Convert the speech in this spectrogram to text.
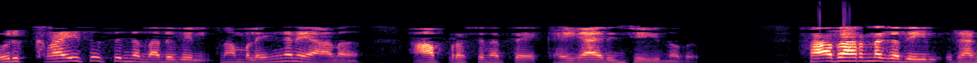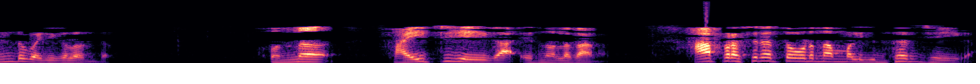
ഒരു ക്രൈസിസിന്റെ നടുവിൽ നമ്മൾ എങ്ങനെയാണ് ആ പ്രശ്നത്തെ കൈകാര്യം ചെയ്യുന്നത്? സാധാരണഗതിയിൽ രണ്ട് വഴികളുണ്ട്. ഒന്ന് ഫൈറ്റ് ചെയ്യുക എന്നുള്ളതാണ്. ആ പ്രശ്നത്തോട് നമ്മൾ യുദ്ധം ചെയ്യുക.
